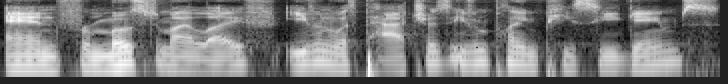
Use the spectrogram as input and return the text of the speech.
And for most of my life, even with patches, even playing PC games,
